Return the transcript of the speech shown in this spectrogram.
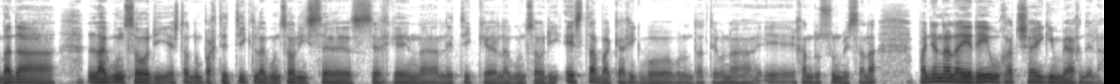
bada laguntza hori, estadun partetik laguntza hori zer, zer gen aletik laguntza hori, ez da bakarrik voluntate hona erranduzun bezala, baina nala ere urratxa egin behar dela.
